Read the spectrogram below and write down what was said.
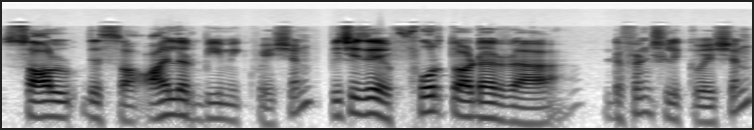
solve this uh, Euler beam equation, which is a fourth order uh, differential equation.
